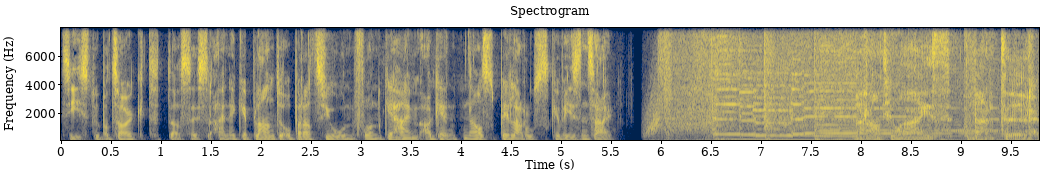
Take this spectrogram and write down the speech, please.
Sie ist überzeugt, dass es eine geplante Operation von Geheimagenten aus Belarus gewesen sei. Radio 1 Wetter.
